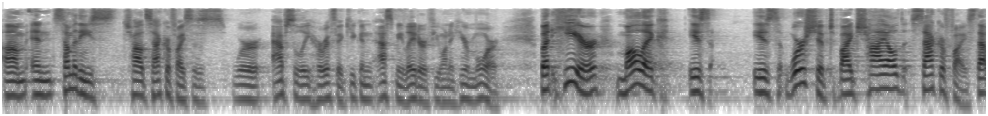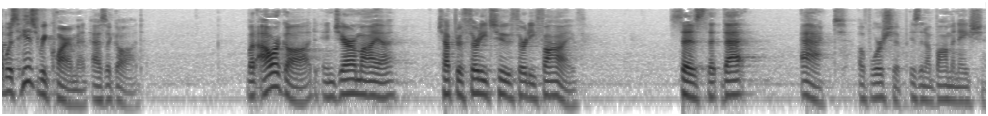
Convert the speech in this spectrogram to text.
Um, and some of these child sacrifices were absolutely horrific. You can ask me later if you want to hear more. But here, Moloch is, is worshiped by child sacrifice. That was his requirement as a God. But our God, in Jeremiah chapter 32, 35, says that that act of worship is an abomination.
